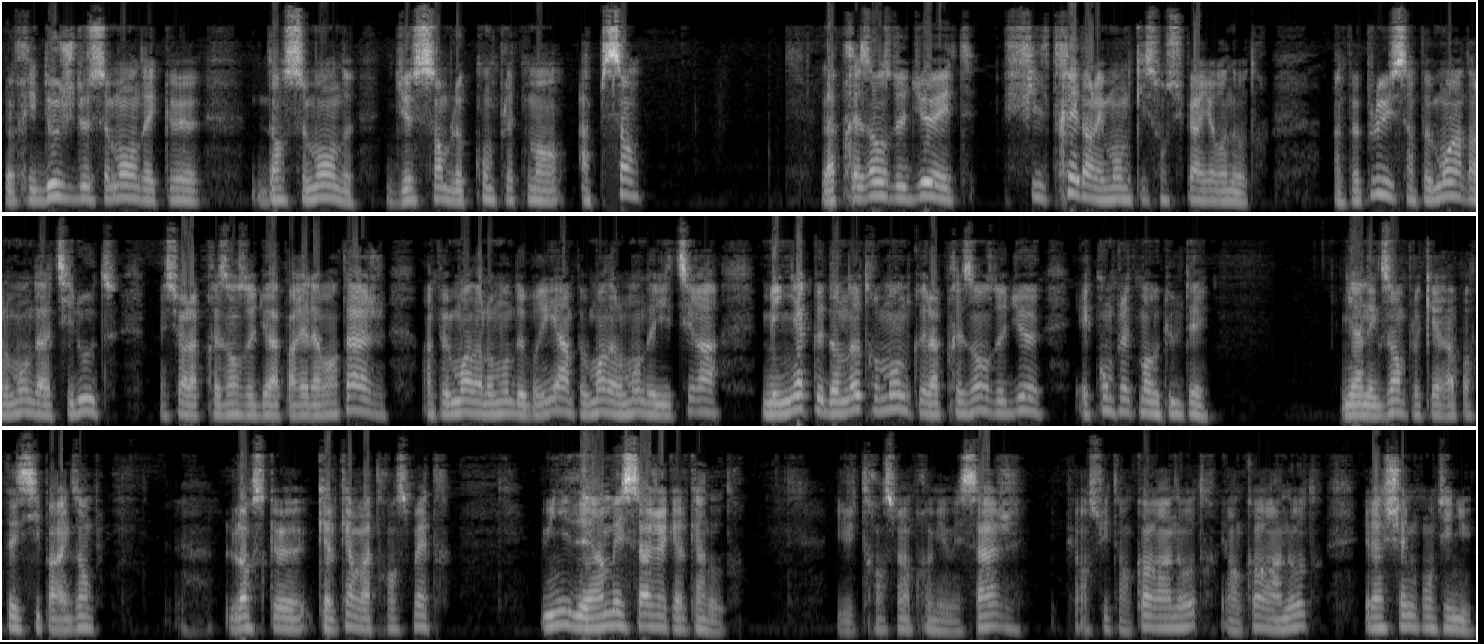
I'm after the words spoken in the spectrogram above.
Le ridouche de ce monde est que, dans ce monde, Dieu semble complètement absent. La présence de Dieu est filtrée dans les mondes qui sont supérieurs aux nôtres un peu plus, un peu moins dans le monde de. Bien sûr, la présence de Dieu apparaît davantage, un peu moins dans le monde de Bria, un peu moins dans le monde de Yitzira. Mais il n'y a que dans notre monde que la présence de Dieu est complètement occultée. Il y a un exemple qui est rapporté ici, par exemple, lorsque quelqu'un va transmettre une idée, un message à quelqu'un d'autre. Il lui transmet un premier message, puis ensuite encore un autre, et encore un autre, et la chaîne continue.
